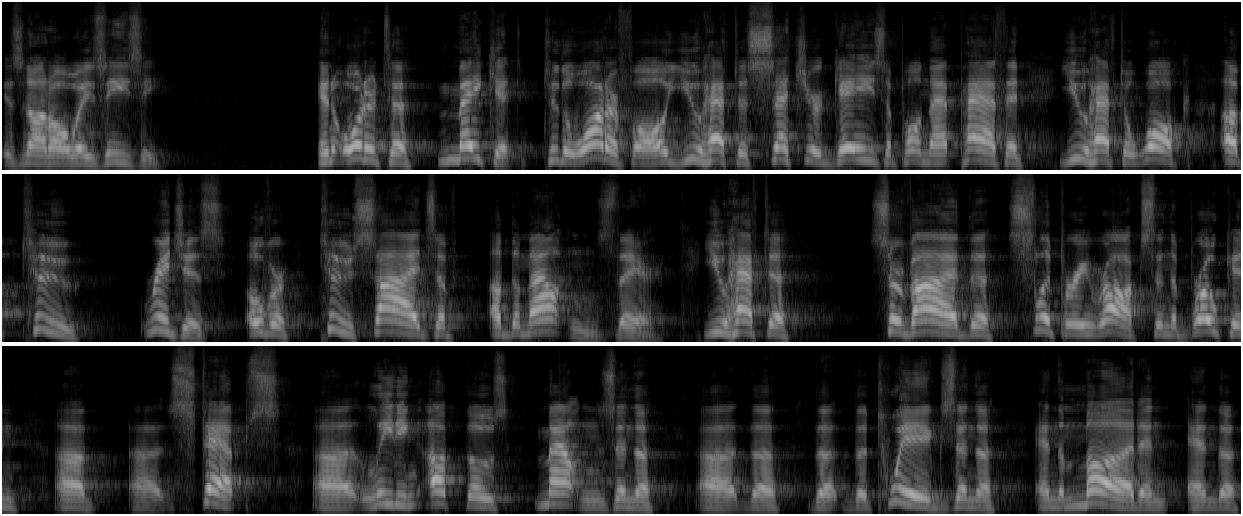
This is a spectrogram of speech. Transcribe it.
is not always easy. In order to make it to the waterfall, you have to set your gaze upon that path and you have to walk up two ridges over two sides of, of the mountains there. You have to survive the slippery rocks and the broken uh, uh, steps uh, leading up those mountains and the, uh, the, the, the twigs and the, and the mud and, and the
